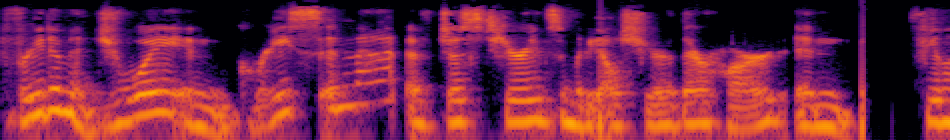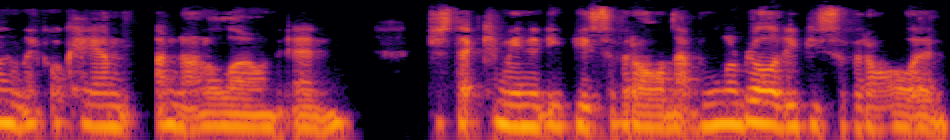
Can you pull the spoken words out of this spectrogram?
freedom and joy and grace in that of just hearing somebody else share their heart and feeling like, okay, I'm I'm not alone and just that community piece of it all and that vulnerability piece of it all. And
